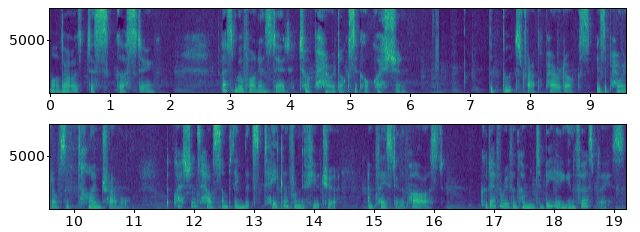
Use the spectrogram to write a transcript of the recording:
Well, that was disgusting. Let's move on instead to a paradoxical question. The bootstrap paradox is a paradox of time travel that questions how something that's taken from the future and placed in the past could ever even come into being in the first place.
